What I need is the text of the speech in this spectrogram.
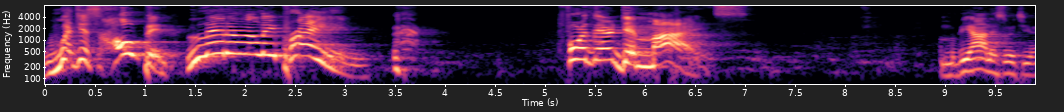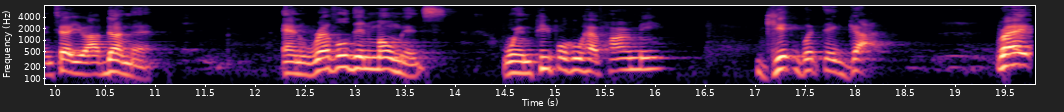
We're just hoping, literally praying for their demise. I'm going to be honest with you and tell you I've done that. And reveled in moments when people who have harmed me get what they got. Right?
